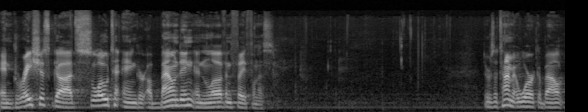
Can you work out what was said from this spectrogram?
and gracious God, slow to anger, abounding in love and faithfulness there was a time at work about,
